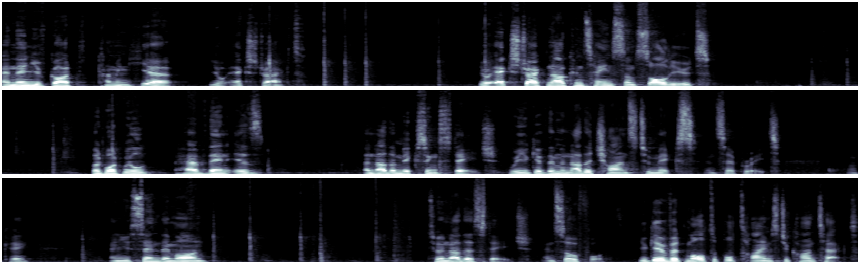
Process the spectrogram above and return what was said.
and then you've got coming here your extract. Your extract now contains some solute, but what we'll have then is another mixing stage where you give them another chance to mix and separate. Okay? And you send them on to another stage and so forth. You give it multiple times to contact.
